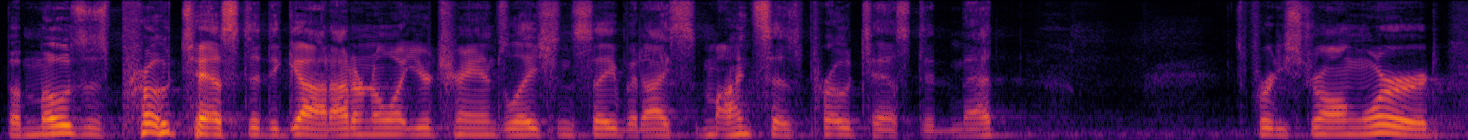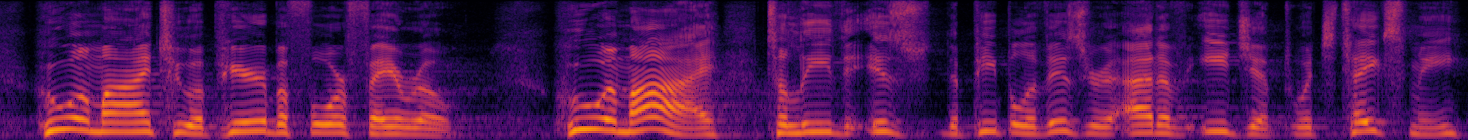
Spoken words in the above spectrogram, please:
But Moses protested to God. I don't know what your translations say, but I, mine says protested, and that it's a pretty strong word. Who am I to appear before Pharaoh? Who am I to lead the, Is, the people of Israel out of Egypt? Which takes me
